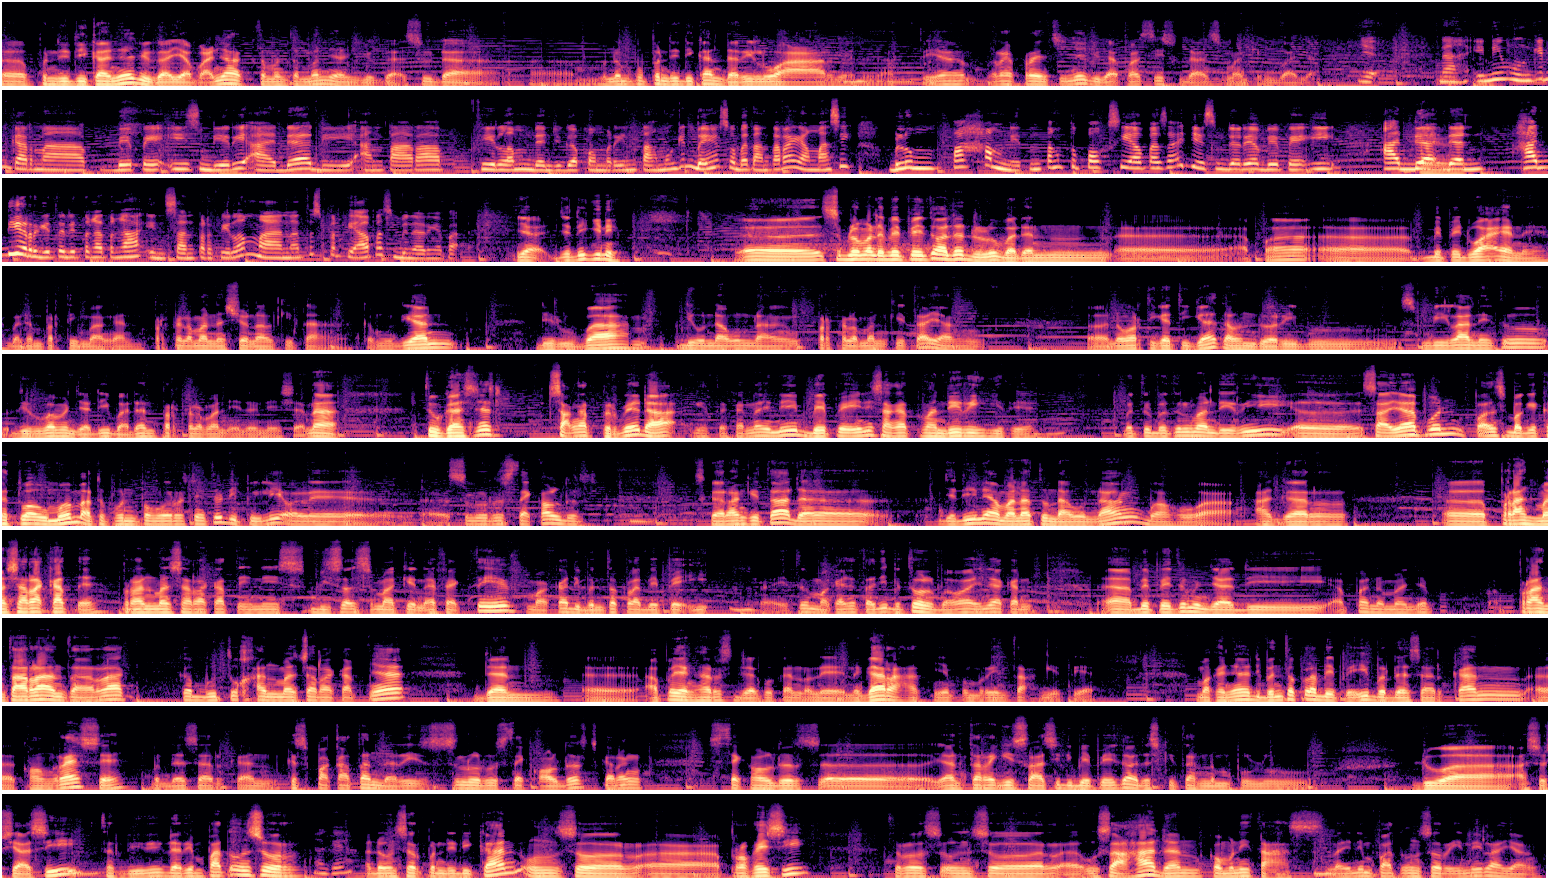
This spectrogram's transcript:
uh, pendidikannya juga ya banyak teman-teman yang juga sudah uh, menempuh pendidikan dari luar gitu. Artinya referensinya juga pasti sudah semakin banyak. Yeah. Nah, ini mungkin karena BPI sendiri ada di antara film dan juga pemerintah. Mungkin banyak sobat antara yang masih belum paham nih tentang tupoksi apa saja sebenarnya BPI ada yeah. dan hadir gitu di tengah-tengah insan perfilman. Atau seperti apa sebenarnya, Pak? Ya, jadi gini. Uh, sebelum ada BP itu ada dulu badan uh, apa uh, BP2N ya, Badan Pertimbangan Perfilman Nasional kita. Kemudian dirubah di undang-undang perfilman kita yang uh, nomor 33 tahun 2009 itu dirubah menjadi Badan Perfilman Indonesia. Nah, tugasnya sangat berbeda gitu karena ini BP ini sangat mandiri gitu ya. Betul-betul mandiri. Uh, saya pun sebagai ketua umum ataupun pengurusnya itu dipilih oleh uh, seluruh stakeholders. Sekarang kita ada jadi ini amanat undang-undang bahwa agar uh, peran masyarakat ya. Peran masyarakat ini bisa semakin efektif maka dibentuklah BPI mm-hmm. nah itu makanya tadi betul bahwa ini akan eh, BPI itu menjadi apa namanya perantara antara kebutuhan masyarakatnya dan uh, apa yang harus dilakukan oleh negara artinya pemerintah gitu ya makanya dibentuklah BPI berdasarkan uh, kongres ya berdasarkan kesepakatan dari seluruh stakeholders sekarang stakeholders uh, yang terregistrasi di BP itu ada sekitar 62 asosiasi terdiri dari empat unsur. Okay. Ada unsur pendidikan, unsur uh, profesi, terus unsur uh, usaha dan komunitas. Nah ini empat unsur inilah yang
